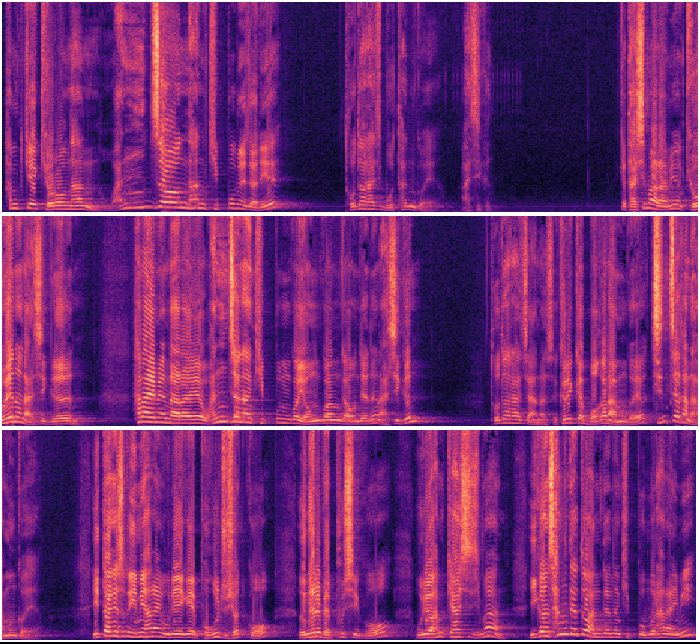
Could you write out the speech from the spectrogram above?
함께 결혼한 완전한 기쁨의 자리에 도달하지 못한 거예요. 아직은. 그러니까 다시 말하면 교회는 아직은 하나님의 나라의 완전한 기쁨과 영광 가운데는 아직은 도달하지 않았어요. 그러니까 뭐가 남은 거예요? 진짜가 남은 거예요. 이 땅에서도 이미 하나님 우리에게 복을 주셨고 은혜를 베푸시고 우리와 함께 하시지만 이건 상대도 안 되는 기쁨을 하나님이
